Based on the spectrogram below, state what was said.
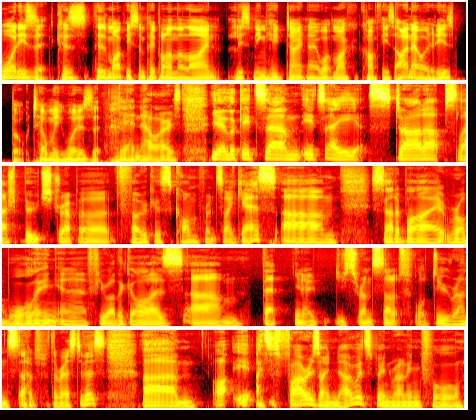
what is it? Because there might be some people on the line listening who don't know what MicroConf is. I know what it is, but tell me, what is it? Yeah, no worries. Yeah, look, it's um, it's a startup slash bootstrapper focus conference, I guess. Um, started by Rob Walling and a few other guys. Um, that you know used to run startups or do run startups for the rest of us. Um, I, it, as far as I know, it's been running for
